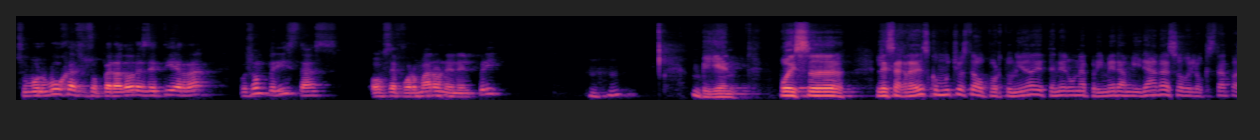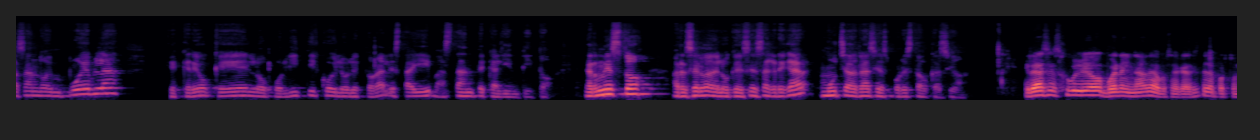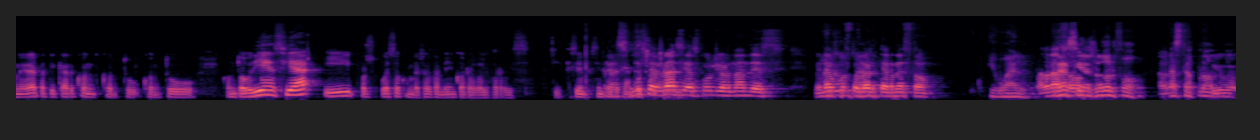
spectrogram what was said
su burbuja, sus operadores de tierra, pues son priistas, o se formaron en el PRI. Bien, pues eh, les agradezco mucho esta oportunidad de tener una primera mirada sobre lo que está pasando en Puebla, que creo que lo político y lo electoral está ahí bastante calientito. Ernesto, a reserva de lo que desees agregar, muchas gracias por esta ocasión. Gracias, Julio. Bueno, y nada, pues agradecerte la oportunidad de platicar con, tu, con, tu, con tu audiencia y, por supuesto, conversar también con Rodolfo Ruiz. Muchas gracias, Julio Hernández. Me da gusto verte, Ernesto. Igual. Gracias, Rodolfo. Hasta pronto.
